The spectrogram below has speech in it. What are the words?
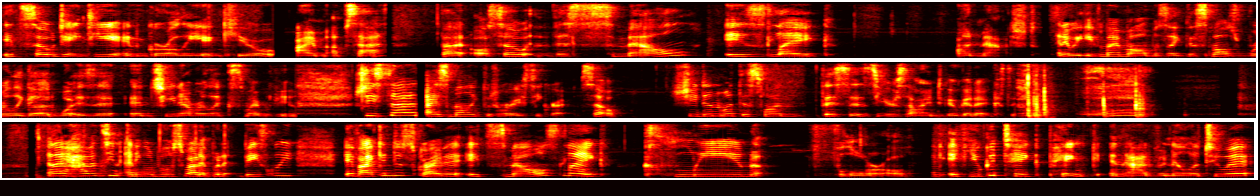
it's so dainty and girly and cute. I'm obsessed. But also the smell is like unmatched. Anyway, even my mom was like, this smells really good. What is it? And she never likes my perfume. She said I smell like Victoria's Secret. So she didn't with this one. This is your sign to go get it. Cause and I haven't seen anyone post about it, but basically, if I can describe it, it smells like clean floral. Like if you could take pink and add vanilla to it,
